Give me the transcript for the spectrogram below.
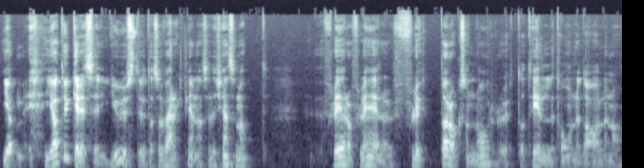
jag, jag tycker det ser ljust ut, alltså verkligen. Alltså det känns som att fler och fler flyttar också norrut och till Tornedalen. Och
